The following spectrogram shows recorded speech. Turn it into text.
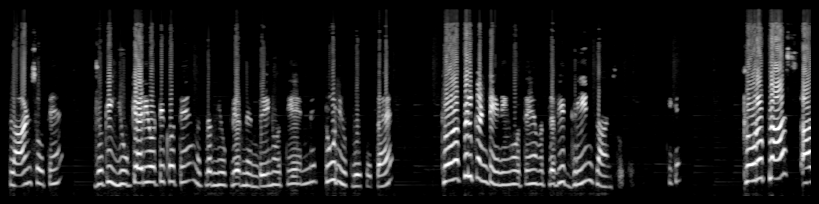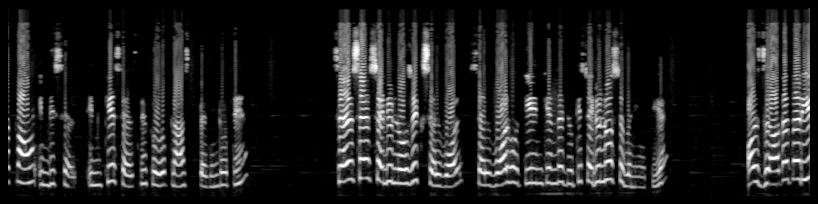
प्लांट्स होते हैं, जो कि यूकैरियोटिक होते हैं मतलब न्यूक्लियर मेम्ब्रेन होती है, इनमें टू न्यूक्लियस होता है। क्लोरोफिल कंटेनिंग होते हैं मतलब ये ग्रीन प्लांट्स होते हैं। ठीक है? Chloroplast are found in the cells इनके सेल्स में क्लोरोप्लास्ट प्रेजेंट होते हैं। सेल्स है cellulosic cell wall cell wall होती है इनके अंदर जो कि सेल्यूलोज से बनी होती है। और ज़्यादातर ये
